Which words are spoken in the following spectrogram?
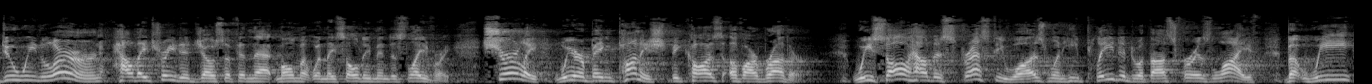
do we learn how they treated Joseph in that moment when they sold him into slavery. Surely we are being punished because of our brother. We saw how distressed he was when he pleaded with us for his life, but we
